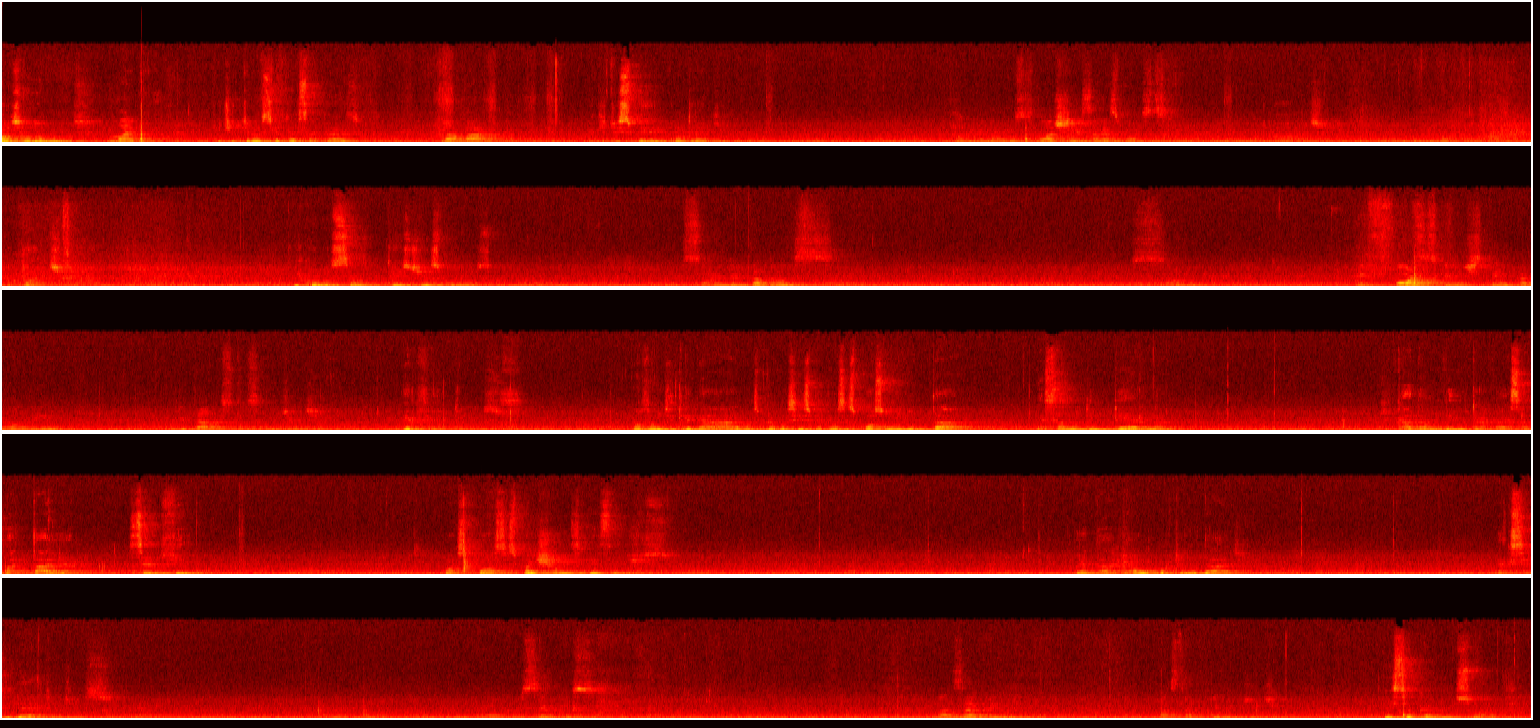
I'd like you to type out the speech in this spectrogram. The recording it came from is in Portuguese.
Qual é o seu nome, moço? Michael, O que te trouxe até essa casa? trabalho. O que tu espera encontrar aqui? Não, não achei essa resposta. Ótimo. Ótimo. E como são teus dias conosco? São libertadores. São reforços que a gente tem para poder lidar na situação do dia a dia. Perfeito. Nós vamos entregar armas para vocês, para que vocês possam lutar essa luta interna. Que cada um veio travar essa batalha sem fim. Com as posses, paixões e desejos. Para dar a oportunidade para que se libertem disso. Eu percebo isso. Mas é bem mais tranquilo no dia a dia. Esse é o caminho. Suave.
